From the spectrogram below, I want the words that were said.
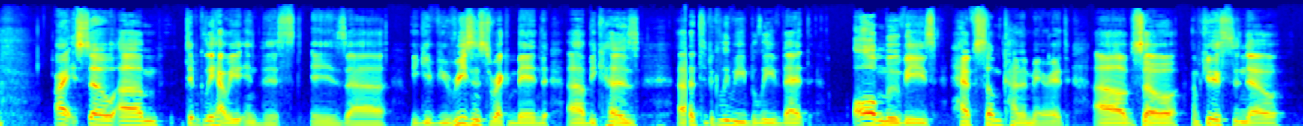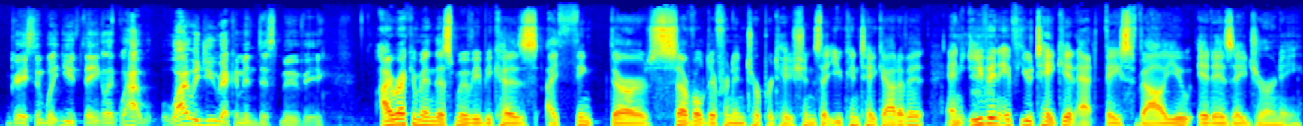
All right, so um, typically how we end this is uh, we give you reasons to recommend uh, because uh, typically we believe that all movies have some kind of merit. Um, so I'm curious to know, Grayson, what you think. Like, why, why would you recommend this movie? I recommend this movie because I think there are several different interpretations that you can take out of it. And mm-hmm. even if you take it at face value, it is a journey.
